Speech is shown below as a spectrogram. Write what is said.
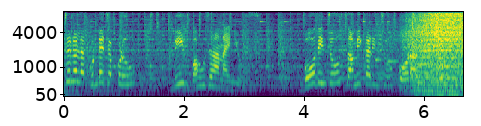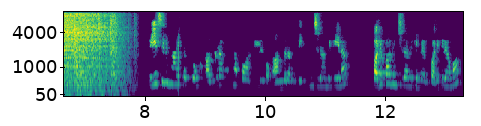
చప్పుడు. మీ బహుజన న్యూస్. బోధించు సమీకరించు పోరాడు. బీసీల నాయకత్వం అగ్రవర్ణ పార్టీలను అందరం ఎక్కించడానికైనా? పరిపాలించడానికి మేము పనికిరామా?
